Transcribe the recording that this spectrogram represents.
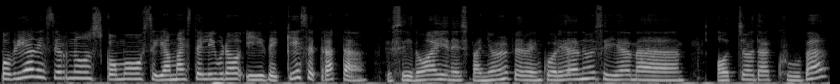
¿Podría decirnos cómo se llama este libro y de qué se trata? Sí, no hay en español, pero en coreano se llama Ochoda Cuba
